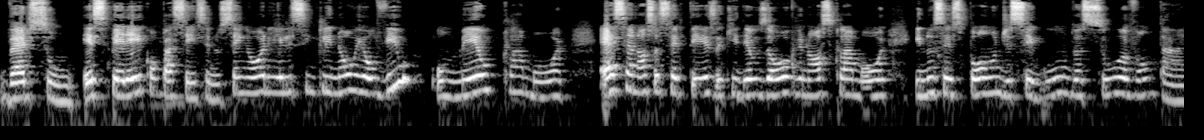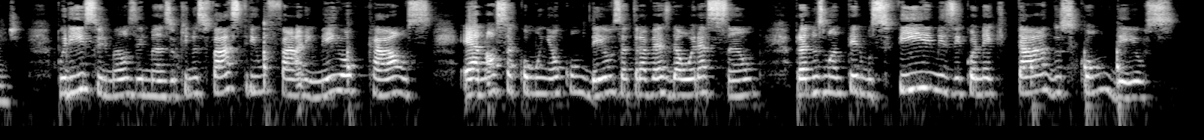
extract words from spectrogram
Verso 1: Esperei com paciência no Senhor e ele se inclinou e ouviu o meu clamor. Essa é a nossa certeza que Deus ouve o nosso clamor e nos responde segundo a sua vontade. Por isso, irmãos e irmãs, o que nos faz triunfar em meio ao caos é a nossa comunhão com Deus através da oração, para nos mantermos firmes e conectados com Deus.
